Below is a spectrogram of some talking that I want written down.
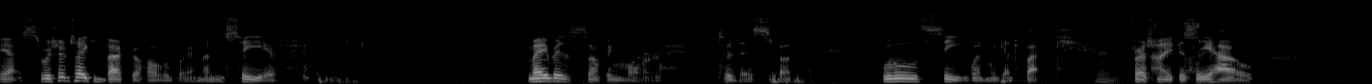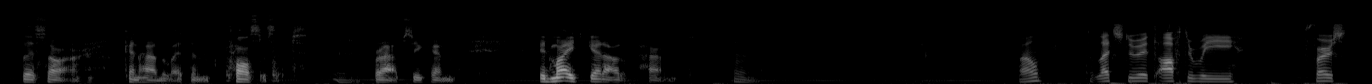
yes, we should take it back to hologram and see if maybe there's something more to this, but we'll see when we get back. Hmm. First, we need to see how the Bazaar can handle it and process it. Mm. Perhaps you can. It might get out of hand. Hmm. Well, let's do it after we first.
